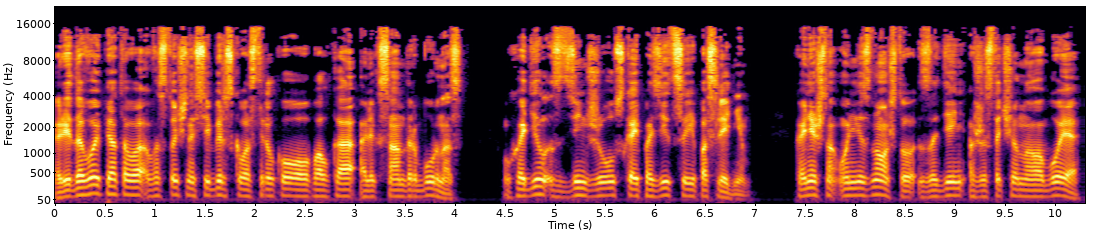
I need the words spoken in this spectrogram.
Рядовой 5-го Восточно-Сибирского стрелкового полка Александр Бурнас уходил с дзиньчжоускской позиции последним. Конечно, он не знал, что за день ожесточенного боя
